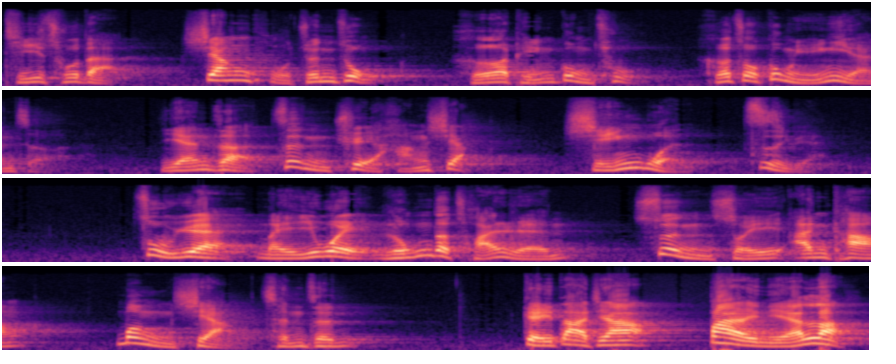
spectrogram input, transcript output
提出的相互尊重、和平共处、合作共赢原则，沿着正确航向行稳致远。祝愿每一位龙的传人顺遂安康，梦想成真，给大家拜年了。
